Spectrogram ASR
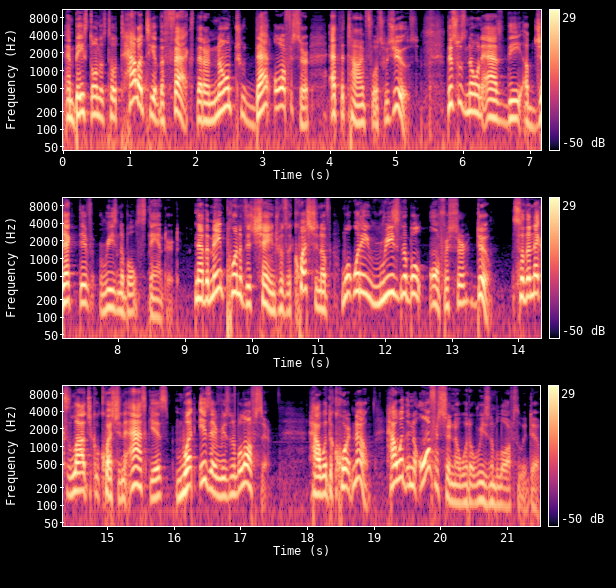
and based on the totality of the facts that are known to that officer at the time force was used. This was known as the objective reasonable standard. Now, the main point of this change was the question of what would a reasonable officer do? So, the next logical question to ask is what is a reasonable officer? How would the court know? How would an officer know what a reasonable officer would do?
